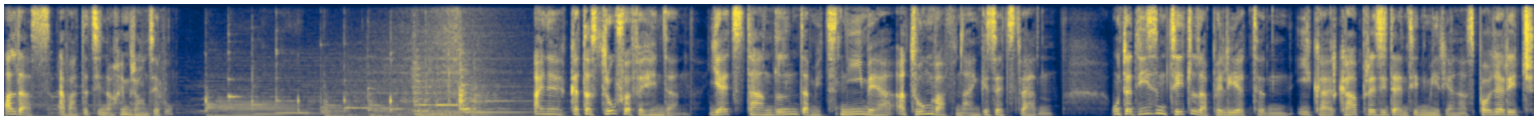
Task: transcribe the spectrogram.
All das erwartet Sie noch im Rendezvous. Eine Katastrophe verhindern, jetzt handeln, damit nie mehr Atomwaffen eingesetzt werden. Unter diesem Titel appellierten IKRK-Präsidentin Mirjana Spoljaric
